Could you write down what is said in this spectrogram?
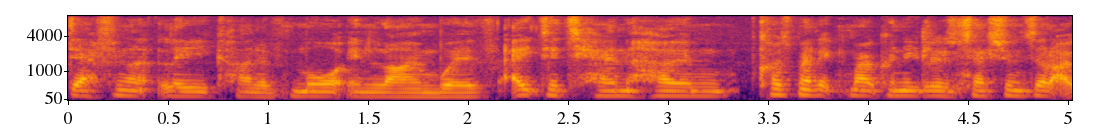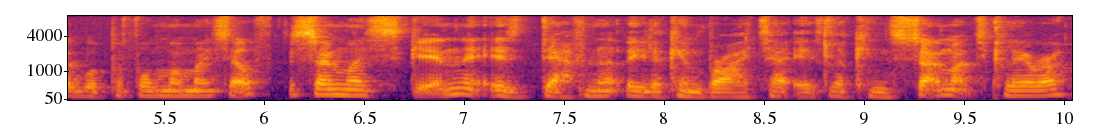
definitely kind of more in line with 8 to 10 home cosmetic microneedling sessions that I would perform on myself. So my skin is definitely looking brighter. It's looking so much clearer.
